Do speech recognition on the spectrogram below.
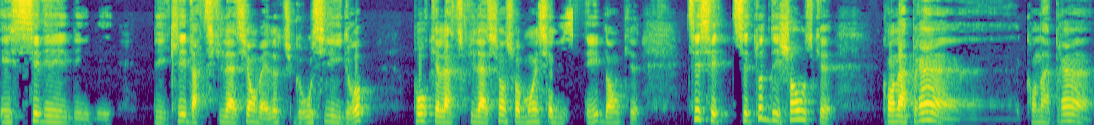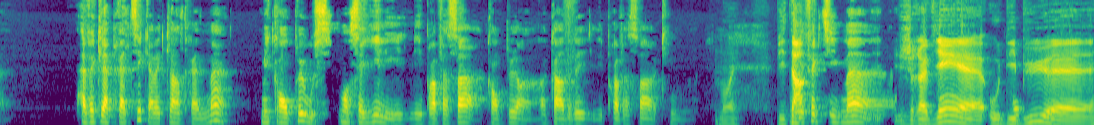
Et si c'est des, clés d'articulation, ben là, tu grossis les groupes pour que l'articulation soit moins sollicitée. Donc, tu sais, c'est, toutes des choses que qu'on apprend, euh, qu'on apprend avec la pratique, avec l'entraînement, mais qu'on peut aussi conseiller les, les professeurs, qu'on peut en- encadrer les professeurs qui nous. Ouais. Puis tant- Effectivement, euh, je reviens euh, au début euh,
